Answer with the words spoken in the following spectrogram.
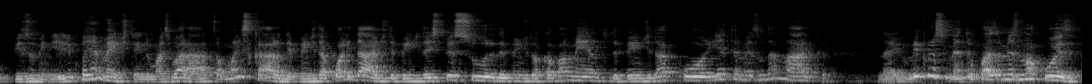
O piso vinílico realmente tendo mais barato ou mais caro, depende da qualidade, depende da espessura, depende do acabamento, depende da cor e até mesmo da marca. Né? E o microcimento é quase a mesma coisa,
